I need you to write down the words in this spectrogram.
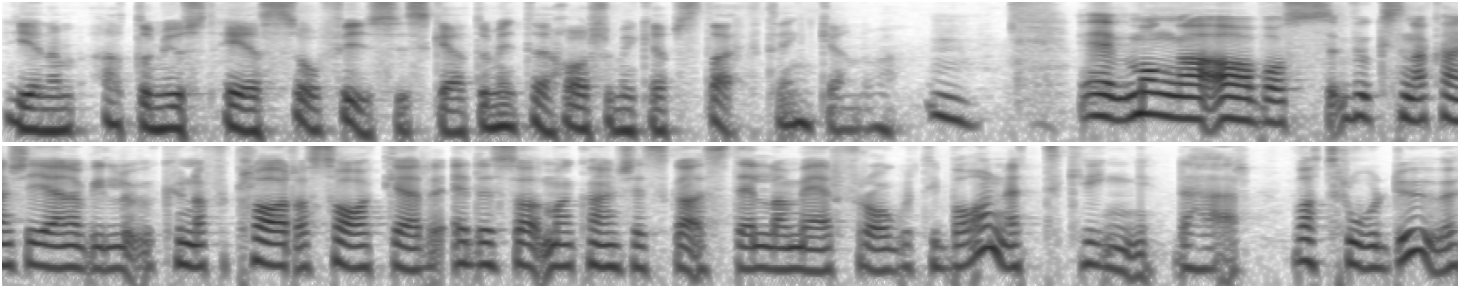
genom att de just är så fysiska, att de inte har så mycket abstrakt tänkande. Mm. Eh, många av oss vuxna kanske gärna vill kunna förklara saker. Är det så att man kanske ska ställa mer frågor till barnet kring det här? Vad tror du?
